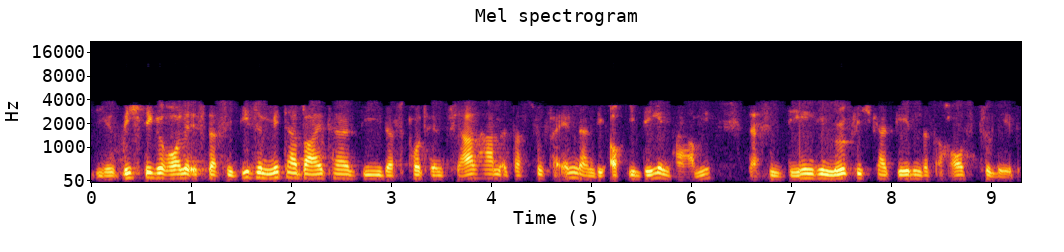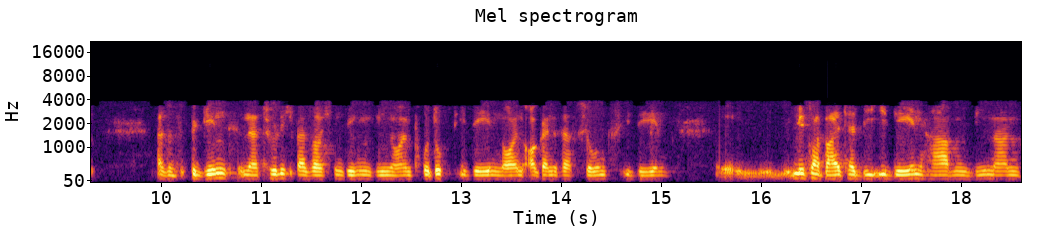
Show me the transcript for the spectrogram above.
Die wichtige Rolle ist, dass Sie diese Mitarbeiter, die das Potenzial haben, etwas zu verändern, die auch Ideen haben, dass Sie denen die Möglichkeit geben, das auch auszuleben. Also es beginnt natürlich bei solchen Dingen wie neuen Produktideen, neuen Organisationsideen, äh, Mitarbeiter, die Ideen haben, wie man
